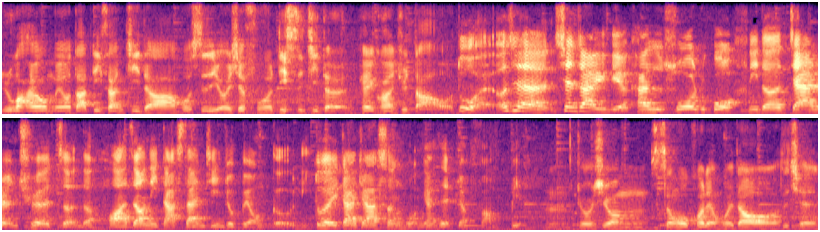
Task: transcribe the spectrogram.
如果还有没有打第三季的啊，或是有一些符合第四季的人，可以快点去打哦。对，而且现在也开始说，如果你的家人确诊的话，只要你打三剂，你就不用隔离，对大家生活应该是也比较方便。嗯，就希望生活快点回到之前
